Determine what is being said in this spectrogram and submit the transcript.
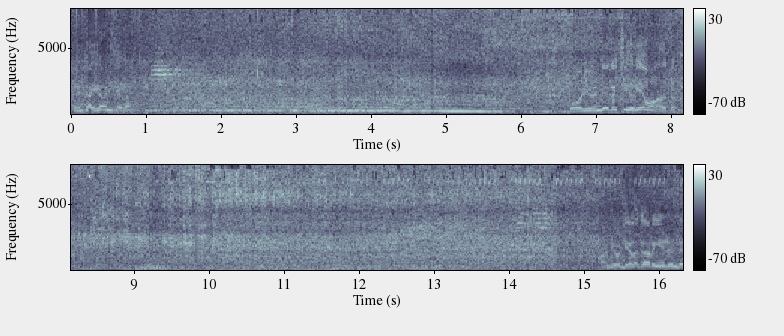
അതിന് കൈ കാണിച്ചേക്കാം. കോഴിവണ്ടിയൊക്കെ ചെറിയ പോകണം കേട്ടോ. വണ്ടി വണ്ടികളൊക്കെ ഇറങ്ങിയിട്ടുണ്ട്.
